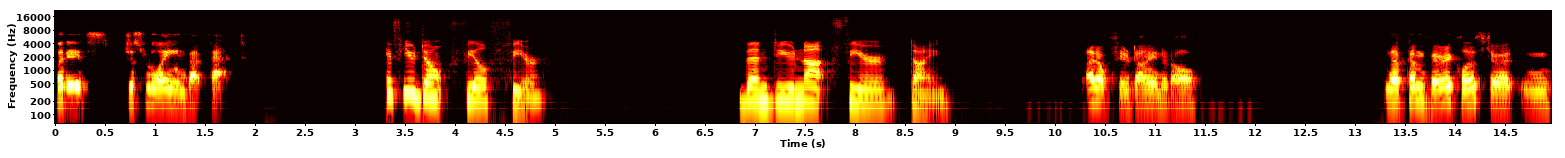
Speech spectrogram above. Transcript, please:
But it's just relaying that fact. If you don't feel fear, then do you not fear dying? I don't fear dying at all. And I've come very close to it. And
